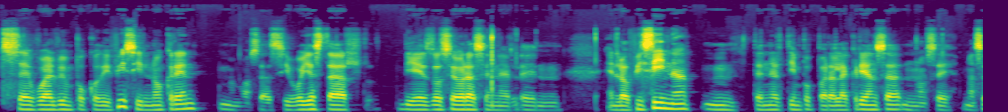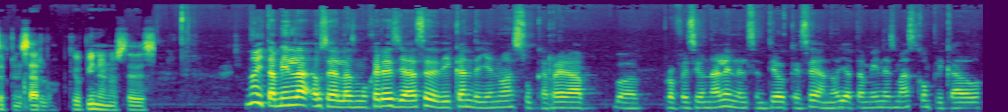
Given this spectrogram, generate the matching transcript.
se vuelve un poco difícil, ¿no creen? Mm, O sea, si voy a estar 10, 12 horas en, el, en, en la oficina, mm, tener tiempo para la crianza, no sé, me hace pensarlo. ¿Qué opinan ustedes? No, y también, la, o sea, las mujeres ya se dedican de lleno a su carrera uh, profesional en el sentido que sea, ¿no? Ya también es más complicado.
